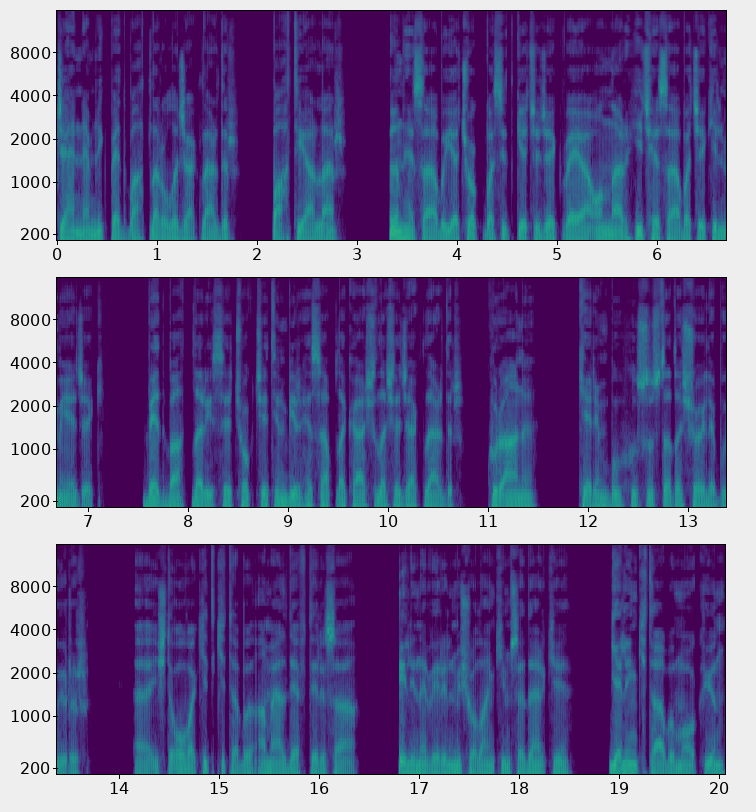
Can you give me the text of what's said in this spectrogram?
cehennemlik bedbahtlar olacaklardır. Bahtiyarlar, ın hesabı ya çok basit geçecek veya onlar hiç hesaba çekilmeyecek. Bedbahtlar ise çok çetin bir hesapla karşılaşacaklardır. Kur'an-ı Kerim bu hususta da şöyle buyurur. E, işte o vakit kitabı, amel defteri sağ, eline verilmiş olan kimse der ki, gelin kitabımı okuyun.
